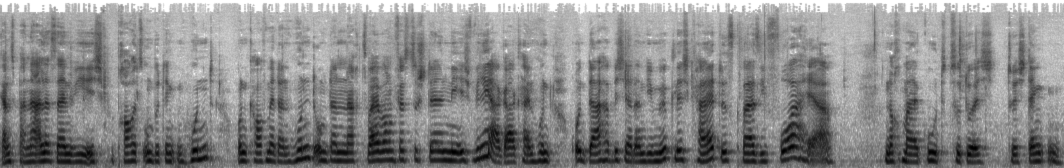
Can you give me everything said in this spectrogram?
ganz Banales sein, wie ich brauche jetzt unbedingt einen Hund und kaufe mir dann einen Hund, um dann nach zwei Wochen festzustellen, nee, ich will ja gar keinen Hund. Und da habe ich ja dann die Möglichkeit, das quasi vorher nochmal gut zu durch, durchdenken.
